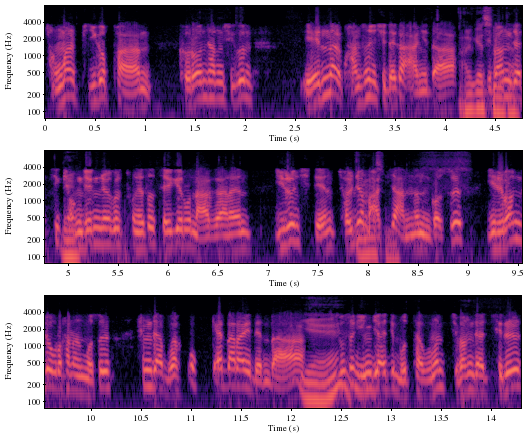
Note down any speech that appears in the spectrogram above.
정말 비겁한 그런 형식은 옛날 관선 시대가 아니다. 알겠습니다. 지방자치 예. 경쟁력을 통해서 세계로 나아가는 이런 시대엔 전혀 맞지 알겠습니다. 않는 것을 일방적으로 하는 것을 행자부가 꼭 깨달아야 된다. 예. 이것을 인지하지 못하고는 지방자치를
